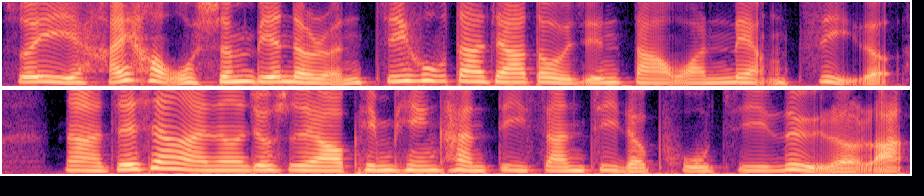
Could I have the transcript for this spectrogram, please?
所以还好我身边的人几乎大家都已经打完两剂了。那接下来呢，就是要拼拼看第三季的普及率了啦。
